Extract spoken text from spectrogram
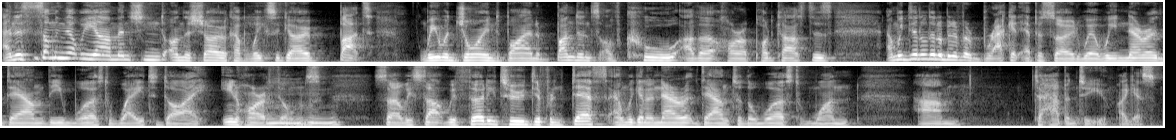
and this is something that we uh, mentioned on the show a couple weeks ago. But we were joined by an abundance of cool other horror podcasters. And we did a little bit of a bracket episode where we narrowed down the worst way to die in horror films. So we start with 32 different deaths, and we're going to narrow it down to the worst one um, to happen to you, I guess.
